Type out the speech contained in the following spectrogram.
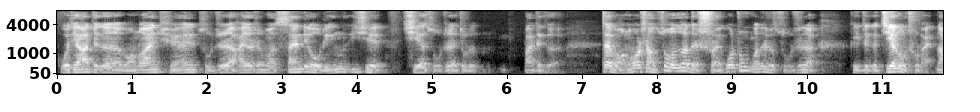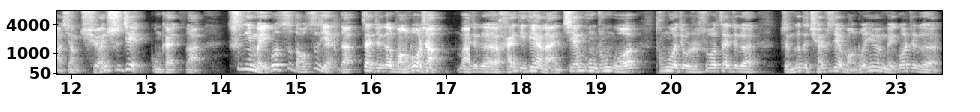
国家这个网络安全组织啊，还有什么三六零一些企业组织，就是把这个在网络上作恶的甩锅中国的这个组织啊，给这个揭露出来，那，向全世界公开啊，是你美国自导自演的，在这个网络上。嘛，这个海底电缆监控中国，通过就是说，在这个整个的全世界网络，因为美国这个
